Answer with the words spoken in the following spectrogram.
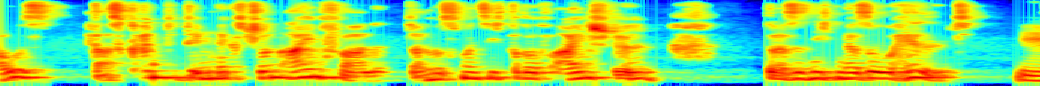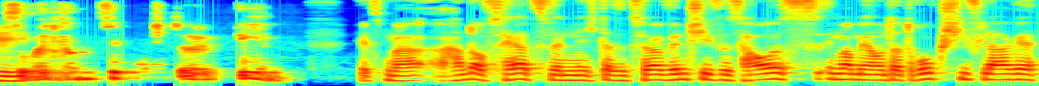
Haus, das könnte demnächst schon einfallen. Dann muss man sich darauf einstellen, dass es nicht mehr so hält. Mhm. So weit kann man vielleicht äh, gehen. Jetzt mal Hand aufs Herz, wenn ich das jetzt höre, windschiefes Haus, immer mehr unter Druck, Schieflage.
